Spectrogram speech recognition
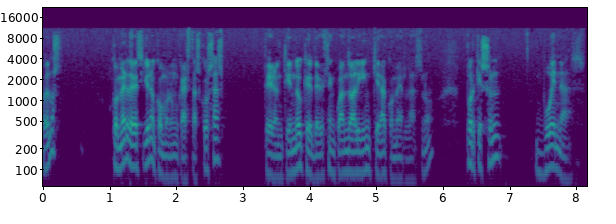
Podemos comer de vez, yo no como nunca estas cosas, pero entiendo que de vez en cuando alguien quiera comerlas, ¿no? Porque son buenas,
